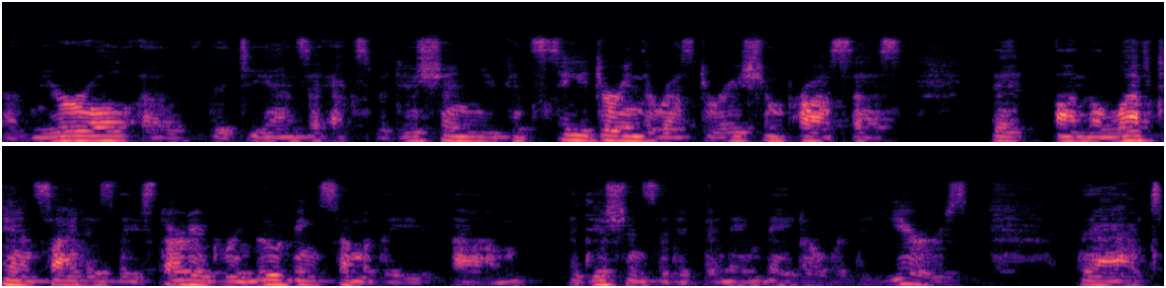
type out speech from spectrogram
a mural of the De Anza expedition. You can see during the restoration process that on the left-hand side, as they started removing some of the um, additions that had been made over the years, that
